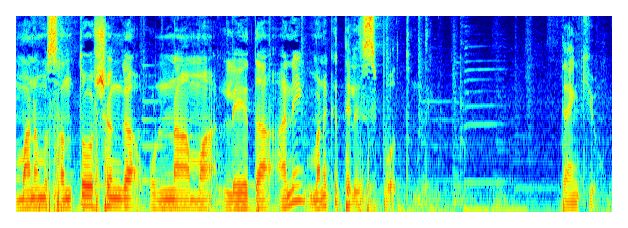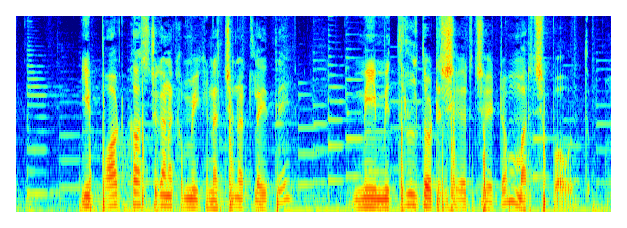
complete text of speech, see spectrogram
మనము సంతోషంగా ఉన్నామా లేదా అని మనకు తెలిసిపోతుంది. థ్యాంక్ యూ. ఈ పాడ్కాస్ట్ కనుక మీకు నచ్చినట్లయితే మీ మిత్రులతోటి షేర్ చేయటం మర్చిపోవద్దు.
